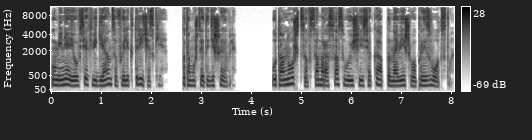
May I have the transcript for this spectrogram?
У меня и у всех вегианцев электрические потому что это дешевле. У тоножцев саморассасывающиеся капы новейшего производства.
